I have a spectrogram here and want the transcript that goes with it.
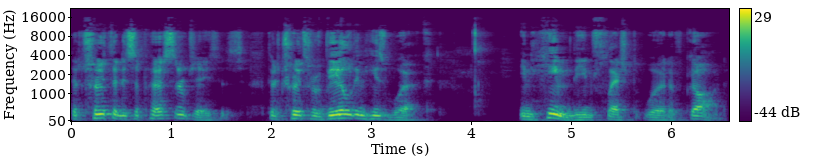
The truth that is the person of Jesus, the truth revealed in his work, in him, the infleshed Word of God.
